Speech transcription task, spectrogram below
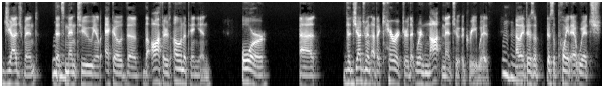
judgment that's Mhm. meant to you know echo the the author's own opinion, or uh, the judgment of a character that we're not meant to agree with. Mhm. Uh, like there's a there's a point at which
